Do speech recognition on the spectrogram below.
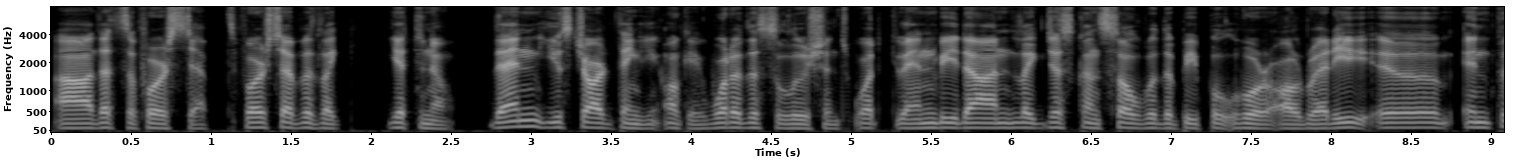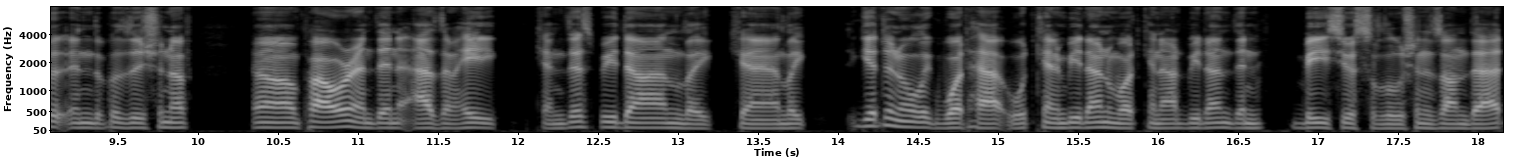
Uh, that's the first step. The first step is like get to know. Then you start thinking, okay, what are the solutions? What can be done? Like just consult with the people who are already uh, in in the position of uh, power, and then ask them, hey, can this be done? Like, can like get to know like what ha- what can be done, what cannot be done. Then base your solutions on that.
